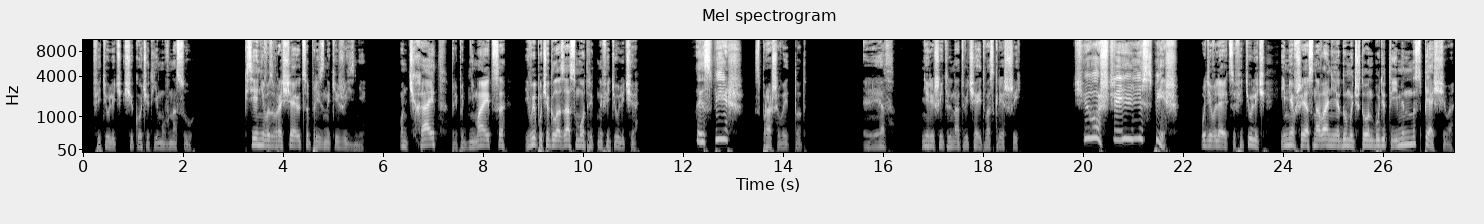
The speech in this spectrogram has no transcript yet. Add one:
— Фитюлич щекочет ему в носу. Ксении возвращаются признаки жизни. Он чхает, приподнимается и, выпуча глаза, смотрит на Фитюлича. — Ты спишь? — спрашивает тот. — Нет, — нерешительно отвечает воскресший. — Чего ж ты не спишь? — удивляется Фитюлич, имевший основание думать, что он будет именно спящего.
